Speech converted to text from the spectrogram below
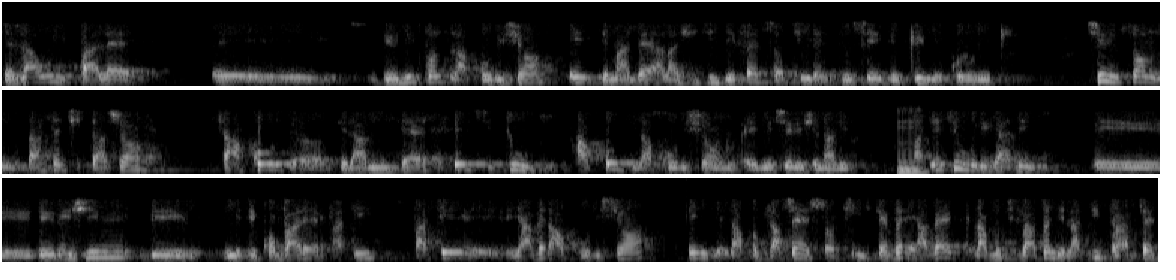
c'est là où il parlait euh, de lutte contre la corruption et il demandait à la justice de faire sortir les dossiers de crimes économiques. Si nous sommes dans cette situation, c'est à cause de la misère et surtout à cause de la corruption, et monsieur le journaliste. Mmh. Parce que si vous regardez, et le régime de M. Comparé est parti parce qu'il y avait la corruption et la population est sortie. C'est vrai, avec la motivation de l'article 37.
